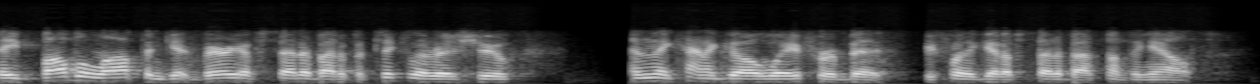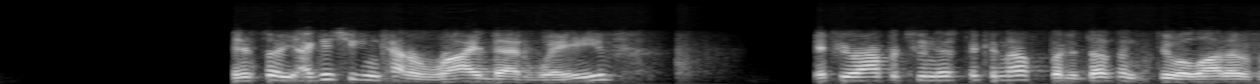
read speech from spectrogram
They bubble up and get very upset about a particular issue, and they kind of go away for a bit before they get upset about something else. And so I guess you can kind of ride that wave if you're opportunistic enough, but it doesn't do a lot of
